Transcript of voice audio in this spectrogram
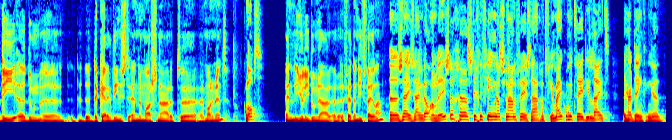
die doen de, de, kerkdienst en de mars naar het monument. Klopt. En jullie doen daar verder niet veel aan? Uh, zij zijn wel aanwezig. Uh, Stichting Viering Nationale Feestdagen. Het 4 mei-comité die leidt de herdenkingen.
